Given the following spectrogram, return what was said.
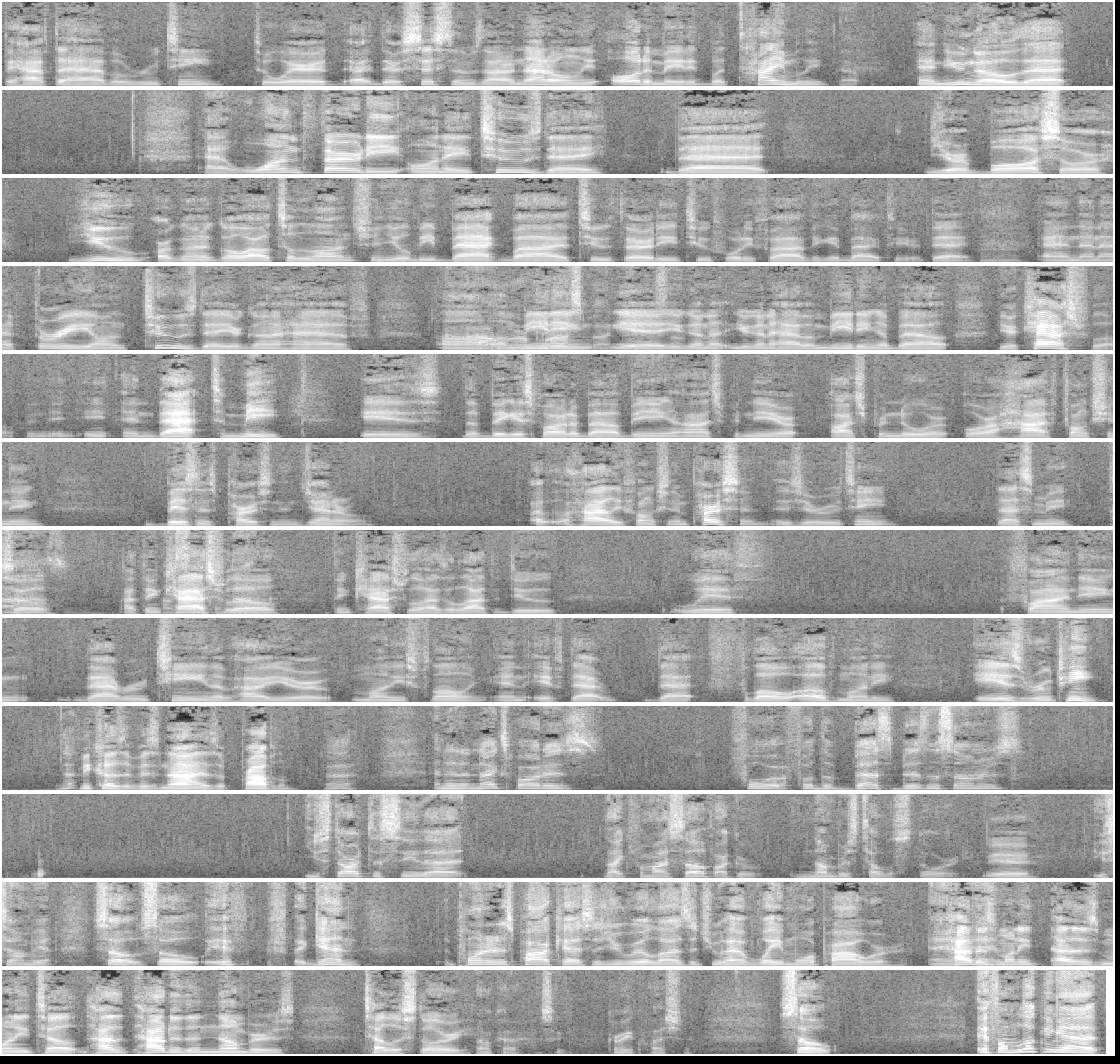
they have to have a routine to where uh, their systems are not only automated but timely. Yep. And you know that at 1.30 on a Tuesday that your boss or you are going to go out to lunch and you'll be back by 2.30 2.45 to get back to your day. Mm-hmm. and then at 3 on tuesday you're going to have uh, a meeting yeah you're going to you're going to have a meeting about your cash flow. And, and, and that to me is the biggest part about being an entrepreneur entrepreneur or a high functioning business person in general. A, a highly functioning person is your routine. That's me. Ah, so that's- I think I cash second that. flow. I think cash flow has a lot to do with finding that routine of how your money's flowing, and if that that flow of money is routine, Yeah. because if it's not, it's a problem. Yeah. And then the next part is for for the best business owners, you start to see that like for myself, I could numbers tell a story. Yeah, You see what I mean? So so if, if again, the point of this podcast is you realize that you have way more power and how does money? How does money tell? How how do the numbers tell a story? Okay, that's a great question. So, if I'm looking at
